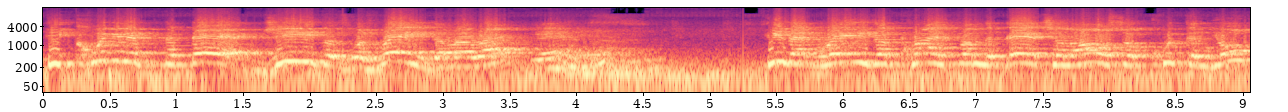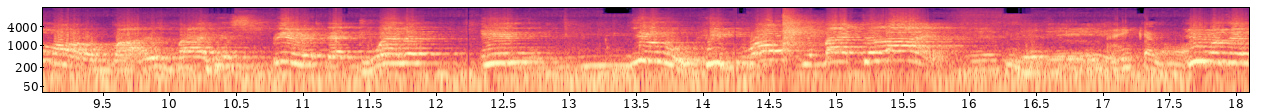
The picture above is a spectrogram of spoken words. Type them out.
he quickeneth the dead. Jesus was raised, am I right? Yes, He that raised up Christ from the dead shall also quicken your mortal bodies by his spirit that dwelleth in you. He brought you back to life. yes, it is. Thank you, Lord. You was in,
